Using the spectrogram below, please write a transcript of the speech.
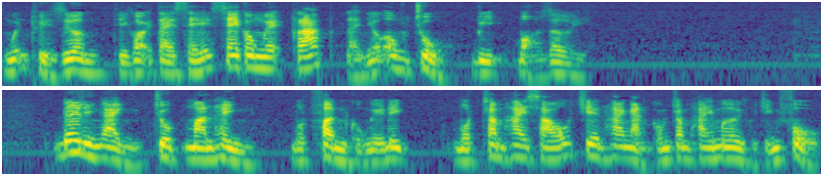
Nguyễn Thủy Dương thì gọi tài xế xe công nghệ Grab là những ông chủ bị bỏ rơi. Đây là hình ảnh chụp màn hình một phần của Nghị định 126 trên 2020 của Chính phủ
